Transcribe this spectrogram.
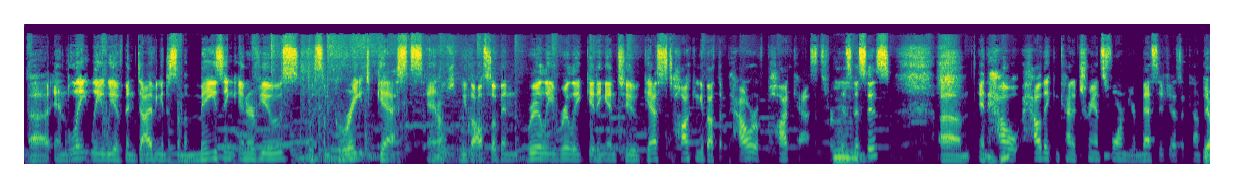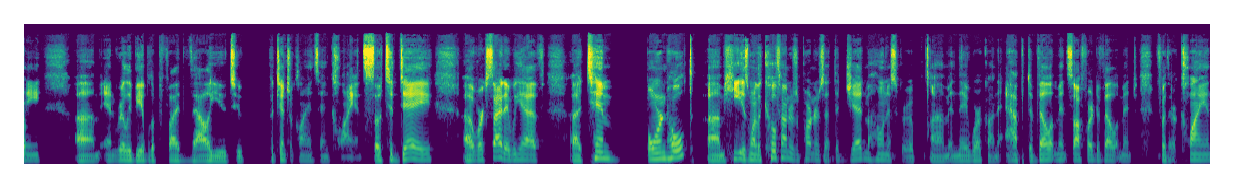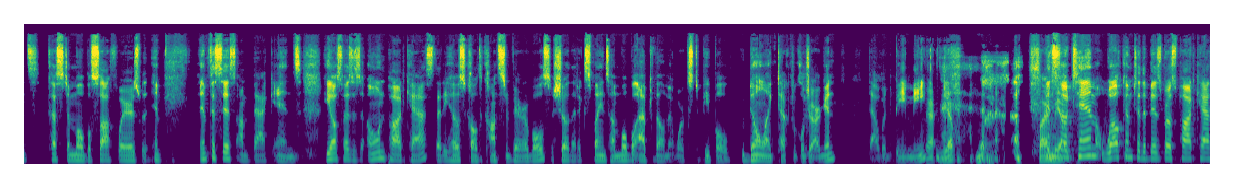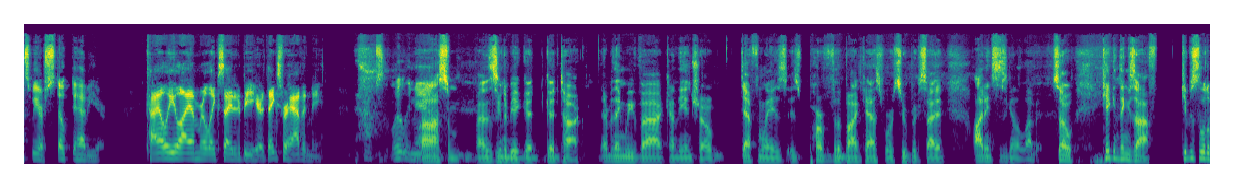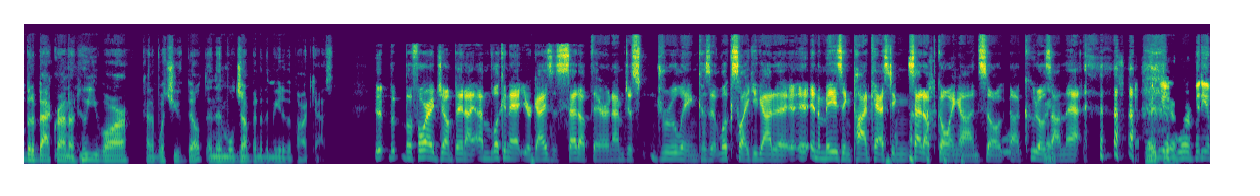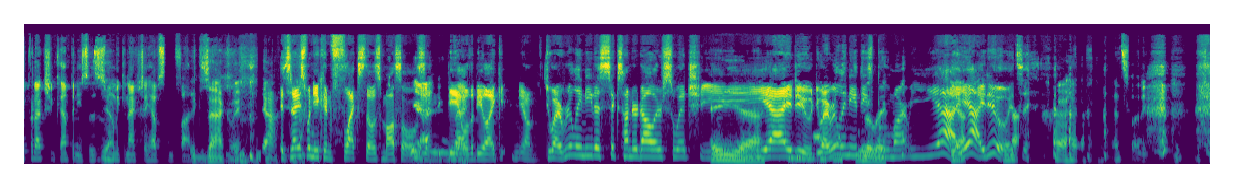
Uh, and lately, we have been diving into some amazing interviews with some great guests. And Absolutely. we've also been really, really getting into guests talking about the power of podcasts for Mm. businesses um, and Mhm. how, how they can kind of transform your message as a company um, and really be able to provide value to potential clients and clients. So today, uh, we're excited. We have uh, Tim Bornholt. Um, he is one of the co-founders and partners at the Jed Mahonis Group, um, and they work on app development, software development for their clients, custom mobile softwares with em- emphasis on back ends. He also has his own podcast that he hosts called Constant Variables, a show that explains how mobile app development works to people who don't like technical jargon. That would be me. That- yep. Sign and me so, up. Tim, welcome to the Biz Bros podcast. We are stoked to have you here. Kyle Eli, I'm really excited to be here. Thanks for having me. Absolutely, man. Awesome. Uh, this is going to be a good good talk. Everything we've uh, kind of the intro definitely is is perfect for the podcast. We're super excited. Audience is going to love it. So, kicking things off, give us a little bit of background on who you are, kind of what you've built, and then we'll jump into the meat of the podcast. B- before I jump in, I, I'm looking at your guys' setup there, and I'm just drooling because it looks like you got a, an amazing podcasting setup going on. So uh, kudos Thank- on that. Thank Video- you. we're a video production company, so this is Yeah. when we can actually have some fun. Exactly. Yeah. it's nice when you can flex those muscles Yeah, and be able to be like, you know, do I really need a six hundred dollar switch? Yeah. yeah, I do. Do I really need these Absolutely. boom arm? Yeah, Yeah. yeah, I do. Yeah. It's That's funny.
